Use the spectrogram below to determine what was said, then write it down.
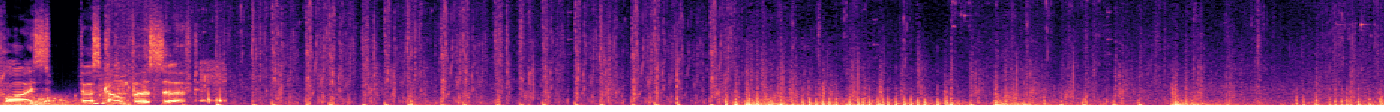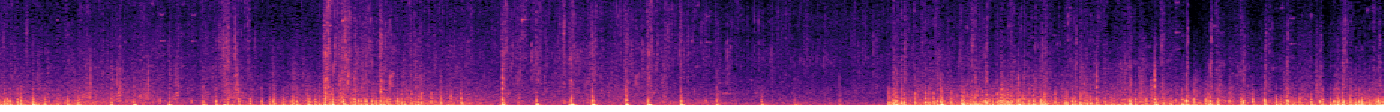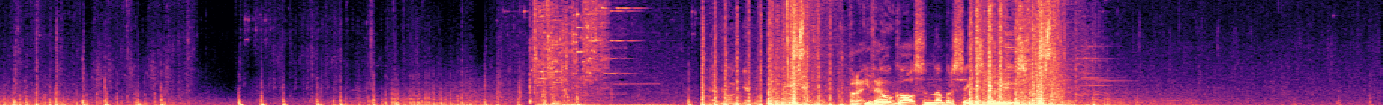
supplies. First come, first served. Need. You've down. not got some number six crews.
